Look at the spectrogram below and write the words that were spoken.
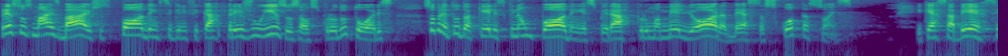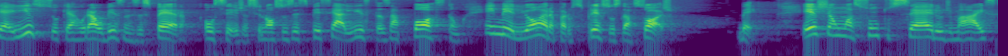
Preços mais baixos podem significar prejuízos aos produtores, sobretudo aqueles que não podem esperar por uma melhora dessas cotações. E quer saber se é isso que a Rural Business espera? Ou seja, se nossos especialistas apostam em melhora para os preços da soja? Bem, este é um assunto sério demais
